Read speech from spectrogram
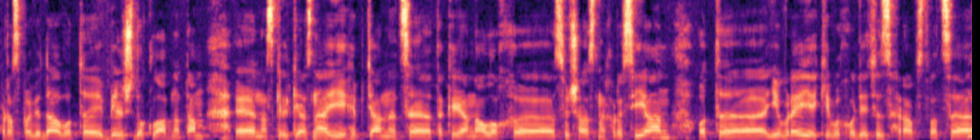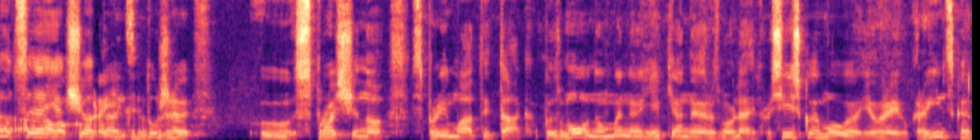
розповідав, от е, більш докладно. Там, е, наскільки я знаю, єгиптяни це такий аналог е, сучасних росіян. От е, євреї, які виходять із рабства, це, Ну, це аналог якщо українців. так дуже е, спрощено сприймати. Так, безумовно, у мене єгиптяни розмовляють російською мовою, євреї українською,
